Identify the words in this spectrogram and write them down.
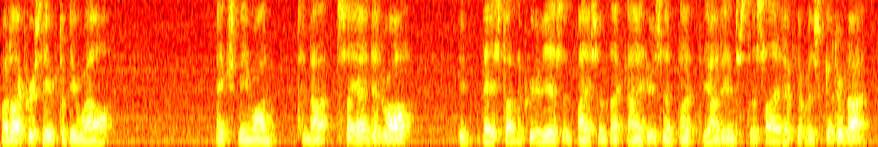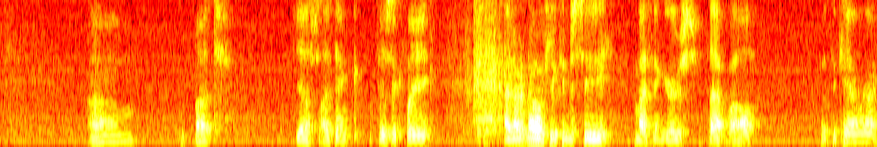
what I perceived to be well makes me want to not say I did well based on the previous advice of that guy who said let the audience decide if it was good or not. Um, but yes, I think physically, I don't know if you can see my fingers that well with the camera.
